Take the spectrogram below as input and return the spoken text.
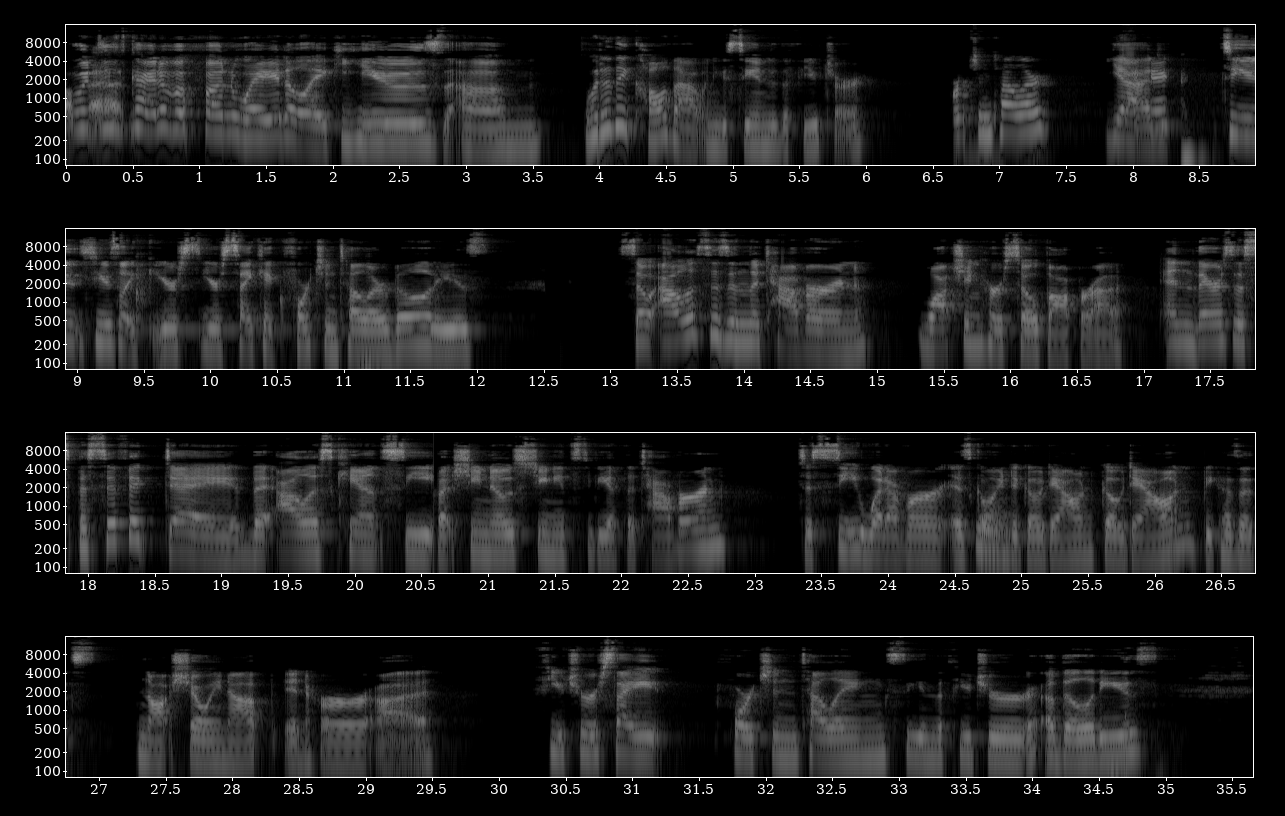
which is kind of a fun way to like use um what do they call that when you see into the future? Fortune teller. Yeah, to, to, use to use like your your psychic fortune teller abilities. So Alice is in the tavern watching her soap opera. And there's a specific day that Alice can't see, but she knows she needs to be at the tavern to see whatever is going mm. to go down go down because it's not showing up in her uh, future sight fortune telling, seeing the future abilities.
